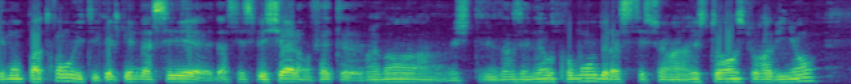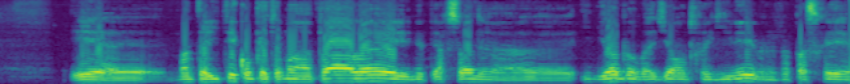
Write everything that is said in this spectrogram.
Et mon patron était quelqu'un d'assez d'assez spécial en fait. vraiment, j'étais dans un autre monde. Là, c'était sur un restaurant sur Avignon. Et euh, mentalité complètement à part et une personne euh, ignoble on va dire entre guillemets. Je passerai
